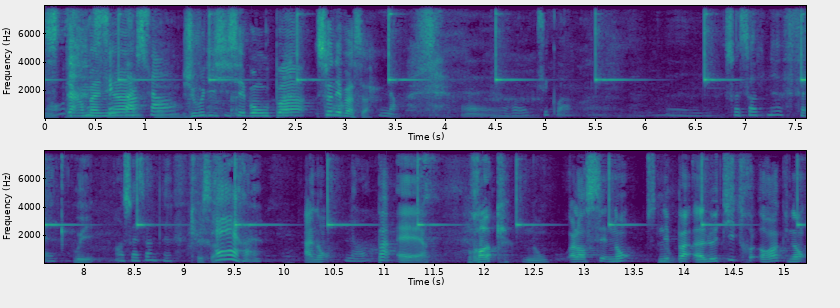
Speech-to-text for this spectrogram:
Starmania. C'est pas ça. Je vous dis si c'est bon ou pas. Ce n'est pas ça. Non. Euh, c'est quoi? 69 euh, Oui. En 69. C'est ça. R? Ah non. Non. Pas R. Rock, non. Alors c'est non, ce n'est pas euh, le titre rock, non,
